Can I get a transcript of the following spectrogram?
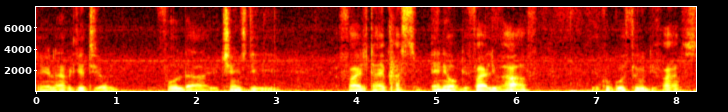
then you navigate to your folder you change the file type. As any of the file you have you could go through the files.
